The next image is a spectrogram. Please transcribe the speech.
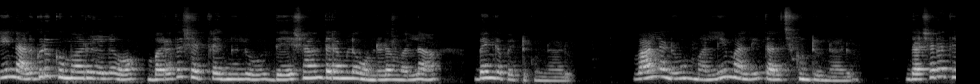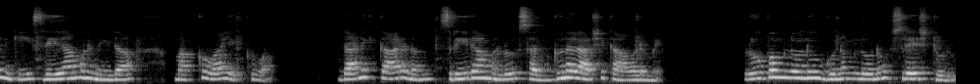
ఈ నలుగురు కుమారులలో భరత శత్రుఘ్నులు దేశాంతరంలో ఉండడం వల్ల బెంగ పెట్టుకున్నాడు. వాళ్ళను మళ్ళీ మళ్ళీ తలుచుకుంటున్నాడు. దశరథునికి శ్రీరాముని మీద మక్కువ ఎక్కువ. దానికి కారణం శ్రీరాముడు సద్గుణ రాశి కావడమే. రూపంలోనూ గుణంలోనూ శ్రేష్ఠుడు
